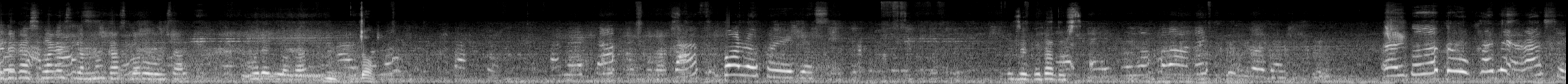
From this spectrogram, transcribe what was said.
এটা গাছ লাগাইছিলাম না গাছ বড় হয়েছে। মরে গেল গাছ হুম, যাও। গাছ বড় হয়ে গেছে। যে গোটা ধরছে। এইগুলো তো ওখানে আছে।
